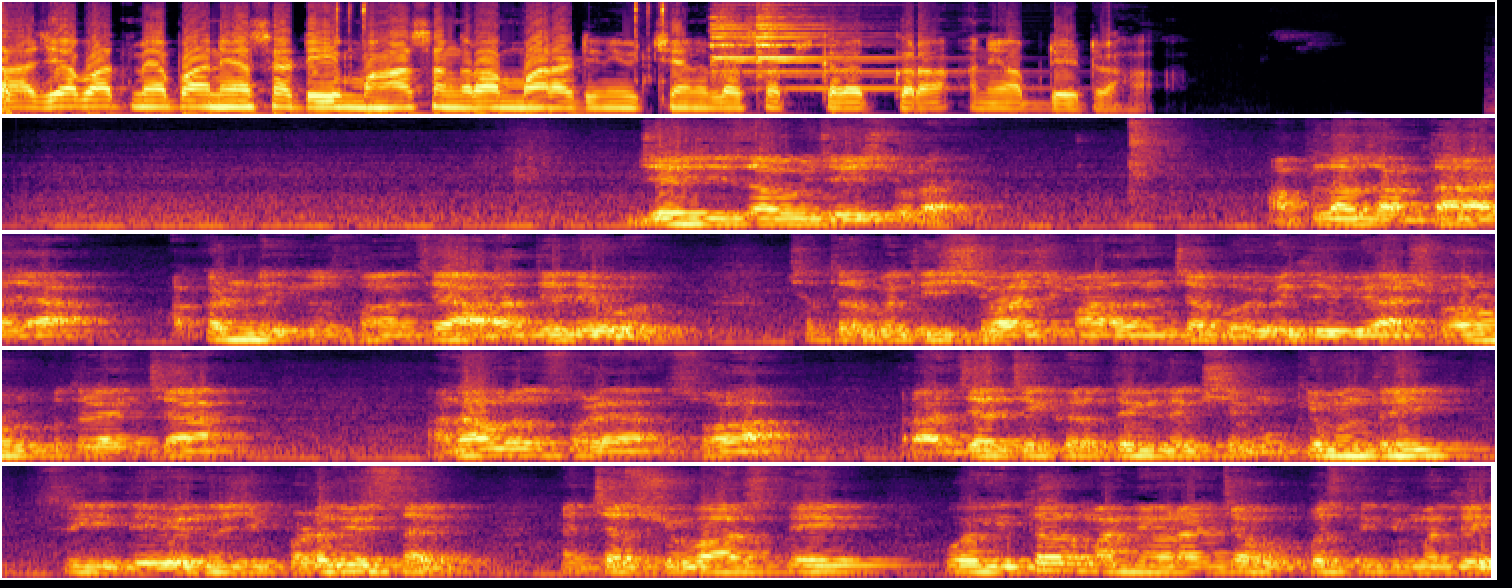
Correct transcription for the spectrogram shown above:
ताज्या बातम्या पाहण्यासाठी महासंग्राम मराठी न्यूज चॅनलला सबस्क्राईब करा आणि अपडेट राहा. जय जिजाऊ जय शिवराय. आपला जाणता राजा अखंड हिंदुस्थानाचे आराध्य दैवत छत्रपती शिवाजी महाराजांच्या भव्य दिव्य अश्वारूढ पुतळ्यांच्या अनावरण सोहळ्या सोहळा राज्याचे कर्तव्यदक्ष मुख्यमंत्री श्री देवेंद्रजी फडणवीस साहेब यांच्या शुभ हस्ते व इतर मान्यवरांच्या उपस्थितीमध्ये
